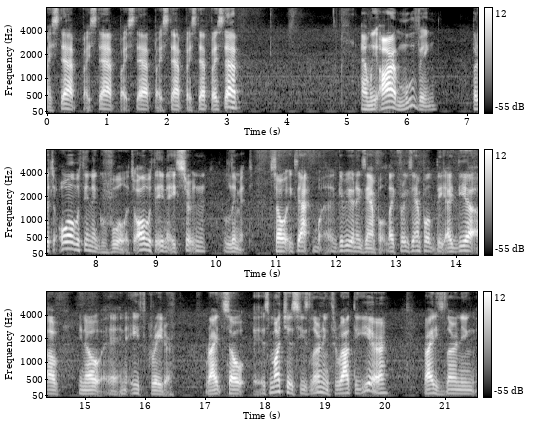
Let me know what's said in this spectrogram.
by step by step by step by step by step by step, and we are moving, but it's all within a gvul. It's all within a certain limit. So, exact, I'll give you an example. Like, for example, the idea of you know an eighth grader, right? So, as much as he's learning throughout the year, right? He's learning,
